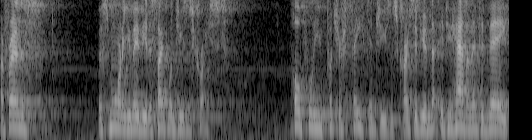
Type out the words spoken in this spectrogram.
My friends, this morning you may be a disciple of Jesus Christ. Hopefully, you've put your faith in Jesus Christ. If, you're if you haven't, then today,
